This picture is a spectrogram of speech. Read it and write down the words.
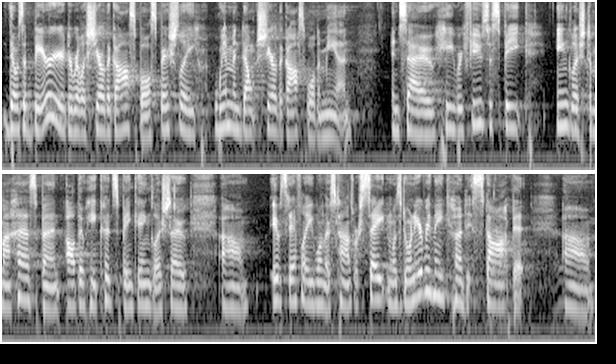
there was a barrier to really share the gospel, especially women don't share the gospel to men. And so he refused to speak English to my husband, although he could speak English. So um, it was definitely one of those times where Satan was doing everything he could to stop it. Um,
